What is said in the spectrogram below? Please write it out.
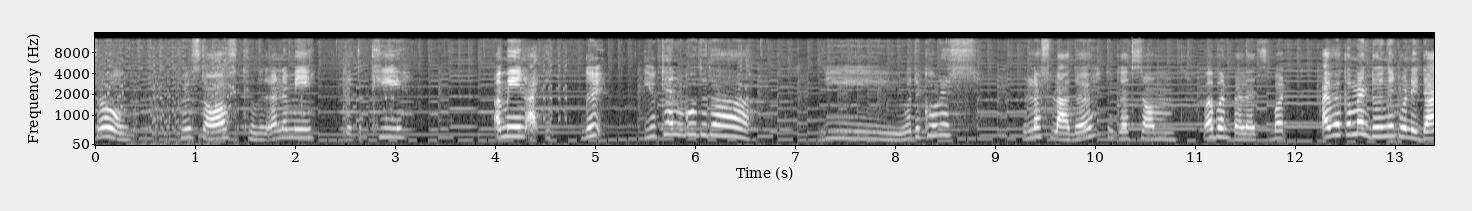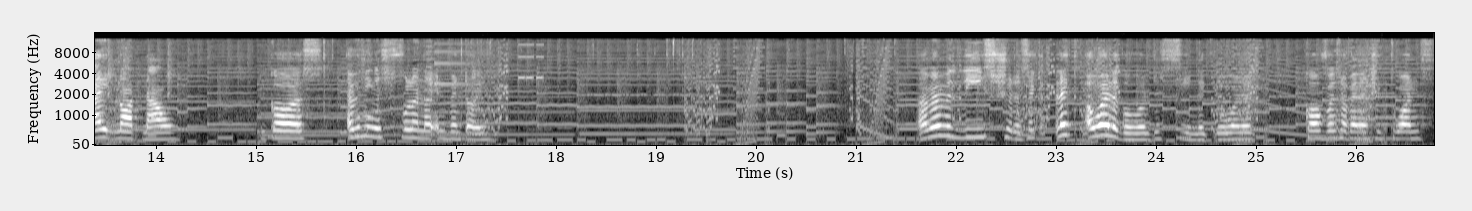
So, first off, kill the enemy, get the key. I mean, I, there, you can go to the, the, what do you call this? The left ladder to get some weapon pellets, but I recommend doing it when they die, not now. Because everything is full in the inventory. I remember these shooters, like like a while ago, I just seen like the one that covers up then shoot once.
